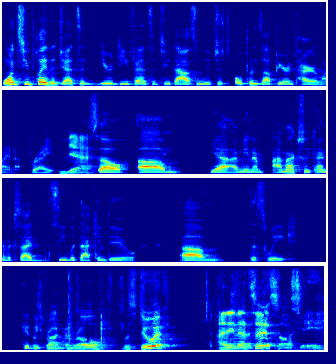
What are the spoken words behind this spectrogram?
once you play the jets at your defense at 2000 it just opens up your entire lineup right? Yeah. so, um, yeah, I mean, I'm I'm actually kind of excited to see what that can do. Um, this week. Could be Let's fun. rock and roll. Let's do it. I think that's it. Saucy.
